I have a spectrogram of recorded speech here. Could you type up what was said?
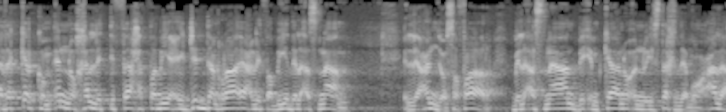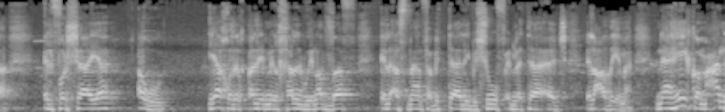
أذكركم أنه خل التفاح الطبيعي جدا رائع لتبييض الأسنان. اللي عنده صفار بالأسنان بإمكانه أنه يستخدمه على الفرشاية أو ياخذ القليل من الخل وينظف الأسنان فبالتالي بشوف النتائج العظيمة. ناهيكم عن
